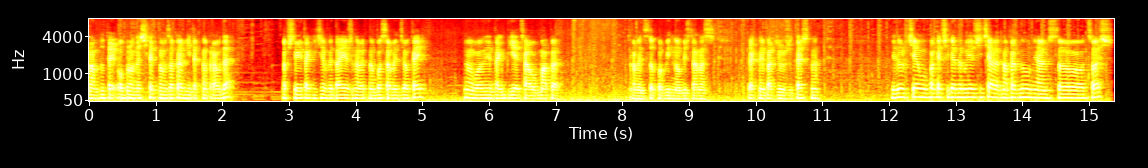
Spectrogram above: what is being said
nam tutaj obronę świetną zapewni tak naprawdę. A przynajmniej tak mi się wydaje, że nawet na bossa będzie ok. No bo on jednak bije całą mapę. A więc to powinno być dla nas jak najbardziej użyteczne. Nie zwróciłem uwagi, czy generuje życie, ale na pewno miałem 100 coś.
